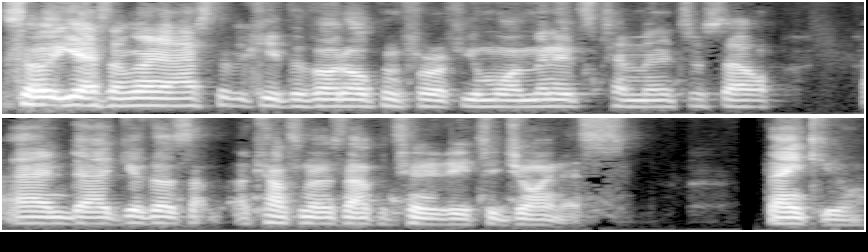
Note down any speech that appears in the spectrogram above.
So yes, I'm going to ask that we keep the vote open for a few more minutes, 10 minutes or so, and uh, give those uh, council members an opportunity to join us. Thank you.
